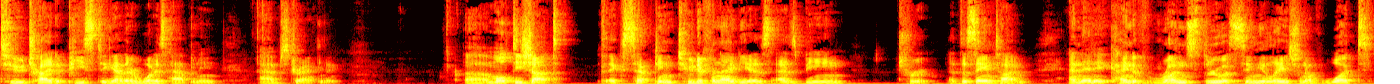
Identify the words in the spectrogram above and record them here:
to try to piece together what is happening abstractly. Uh, multi shot, accepting two different ideas as being true at the same time. And then it kind of runs through a simulation of what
